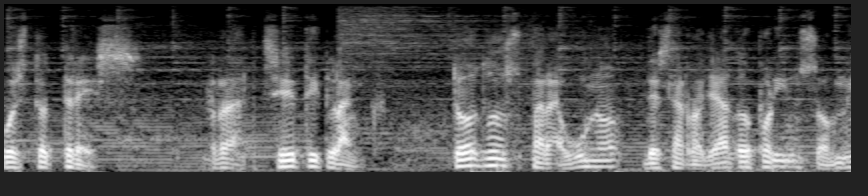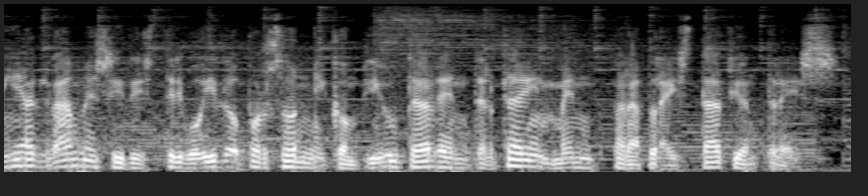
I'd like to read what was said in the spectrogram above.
Puesto 3. Ratchet y Clank. Todos para uno, desarrollado por Insomniac Games y distribuido por Sony Computer Entertainment para PlayStation 3.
